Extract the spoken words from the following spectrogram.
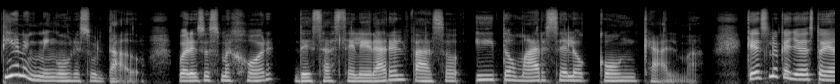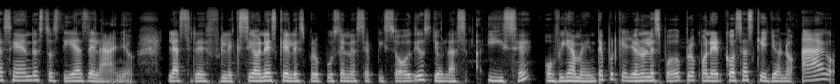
tienen ningún resultado. Por eso es mejor desacelerar el paso y tomárselo con calma. ¿Qué es lo que yo estoy haciendo estos días del año? Las reflexiones que les propuse en los episodios, yo las hice, obviamente, porque yo no les puedo proponer cosas que yo no hago.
